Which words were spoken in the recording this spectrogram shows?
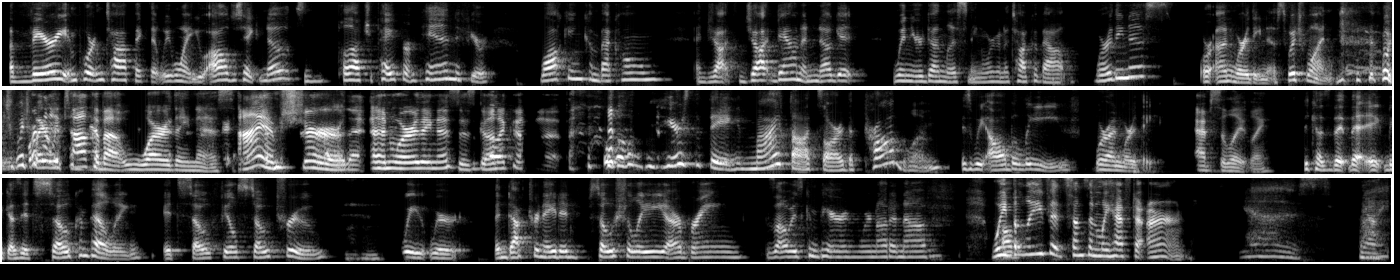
a very important topic that we want you all to take notes and pull out your paper and pen. If you're walking, come back home and jot, jot down a nugget when you're done listening. We're going to talk about worthiness or unworthiness. Which one? which which We're way are we talk about worthiness? I am sure that unworthiness is going to come up. well, here's the thing. My thoughts are the problem is we all believe we're unworthy. Absolutely. Because that, that it, because it's so compelling, it so feels so true. Mm-hmm. We we're indoctrinated socially. Our brain is always comparing. We're not enough. We all believe it's something we have to earn. Yes. Right.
